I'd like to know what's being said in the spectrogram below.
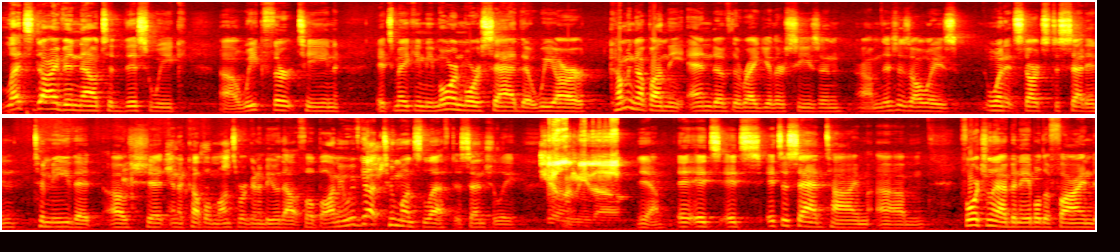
let's dive in now to this week, uh, week 13. It's making me more and more sad that we are coming up on the end of the regular season. Um, this is always when it starts to set in to me that, oh shit, in a couple months we're going to be without football. I mean, we've got two months left, essentially. killing me though. Yeah, it, it's it's it's a sad time. Um, fortunately, I've been able to find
